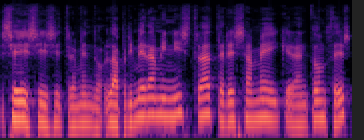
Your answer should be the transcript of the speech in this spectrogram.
Sí, sí, sí, tremendo. La primera ministra, Teresa May, que era entonces,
